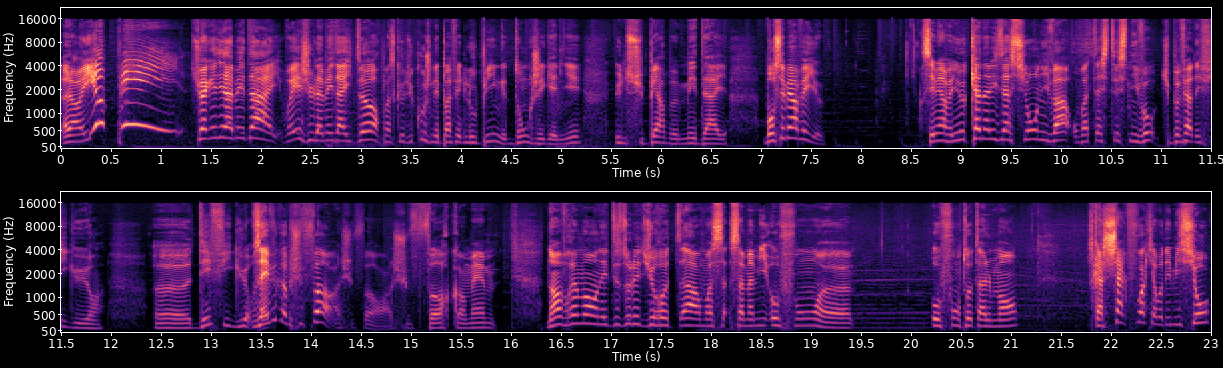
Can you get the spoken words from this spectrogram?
Alors, youpi Tu as gagné la médaille Vous voyez, j'ai eu la médaille d'or parce que du coup, je n'ai pas fait de looping. Donc, j'ai gagné une superbe médaille. Bon, c'est merveilleux. C'est merveilleux. Canalisation, on y va. On va tester ce niveau. Tu peux faire des figures. Euh, des figures. Vous avez vu comme je suis fort? Je suis fort, hein. je suis fort quand même. Non, vraiment, on est désolé du retard. Moi, ça m'a mis au fond, euh, au fond totalement. Parce qu'à chaque fois qu'il y a mon émission,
